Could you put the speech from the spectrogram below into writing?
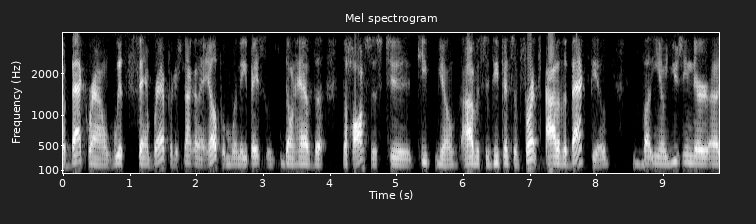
a background with Sam Bradford, it's not going to help them when they basically don't have the the hosses to keep, you know, obviously defensive fronts out of the backfield, but you know, using their uh,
